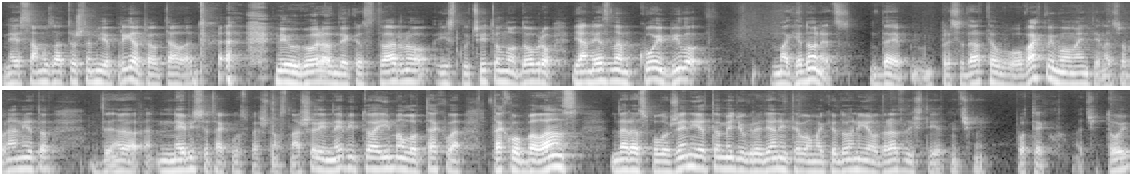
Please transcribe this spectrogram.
не само затоа што ми е пријател талант, не угорам дека стварно исклучително добро. Ја не знам кој било македонец да е председател во овакви моменти на собранието, да не би се така успешно снашал и не би тоа имало таква таков баланс на расположението меѓу граѓаните во Македонија од различни етнички потекло. Значи тој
